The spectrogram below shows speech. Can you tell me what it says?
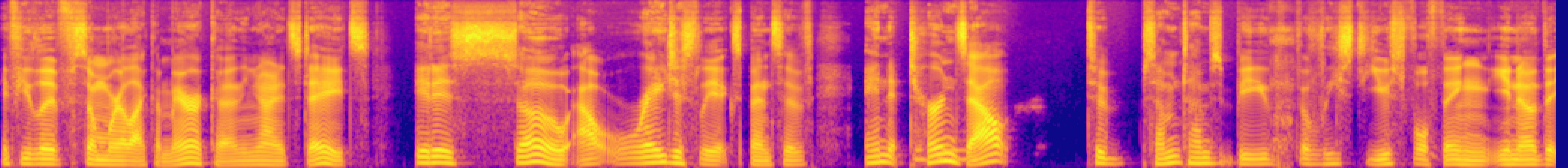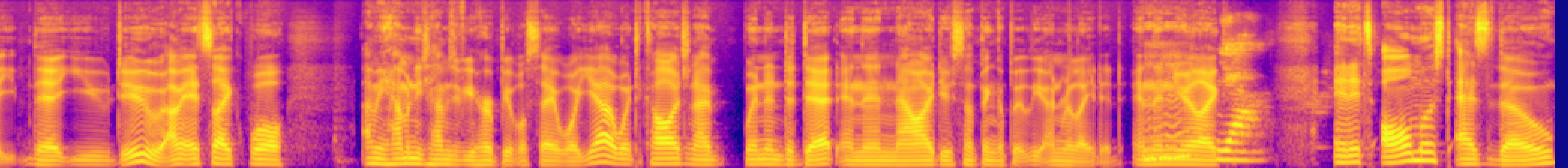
if you live somewhere like America in the United States, it is so outrageously expensive. And it turns Mhm. out to sometimes be the least useful thing, you know, that that you do. I mean, it's like, well, I mean, how many times have you heard people say, "Well, yeah, I went to college and I went into debt, and then now I do something completely unrelated," and then Mhm. you're like, yeah. and it's almost as though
